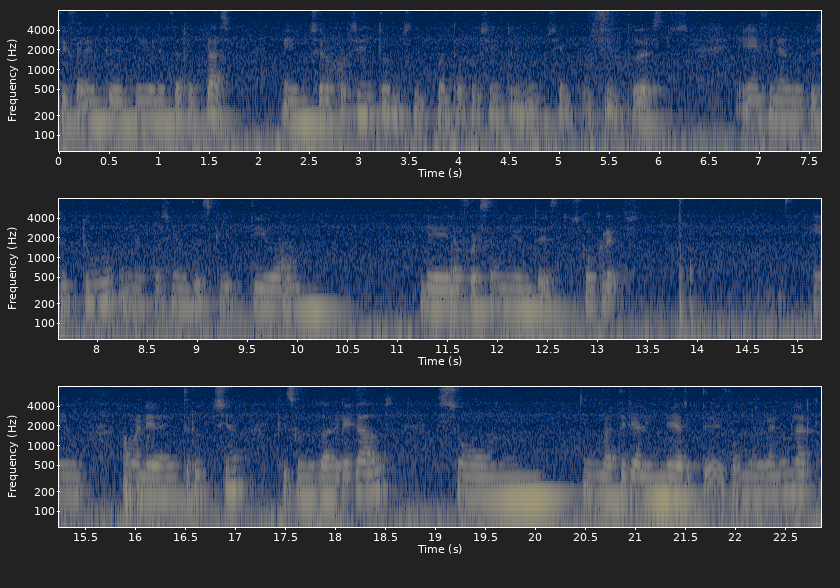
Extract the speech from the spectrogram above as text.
diferentes niveles de reemplazo, en un 0%, un 50% y un 100% de estos. Eh, finalmente se obtuvo una ecuación descriptiva de la fuerza de unión de estos concretos. Eh, a manera de introducción, que son los agregados, son un material inerte de forma granular que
